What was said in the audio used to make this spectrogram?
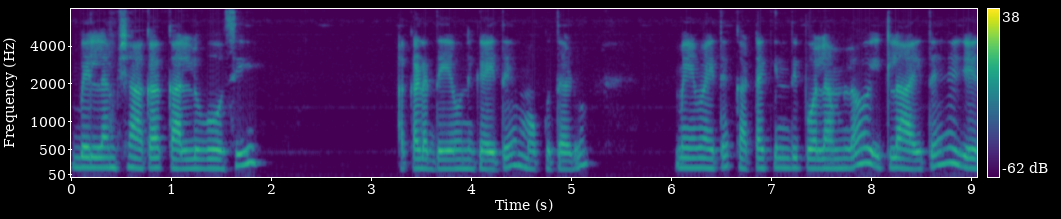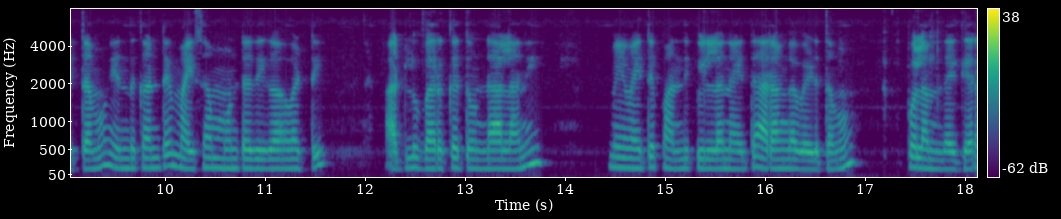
బెల్లం శాఖ కళ్ళు పోసి అక్కడ దేవునికి అయితే మొక్కుతాడు. మేమైతే కట్ట కింది పొలంలో ఇట్లా అయితే చేస్తాము. ఎందుకంటే మైసమ్మ ఉంటుంది కాబట్టి అట్లు బరకత్ ఉండాలని మేమైతే పంది పిల్లనైతే అరంగా పెడతాము పొలం దగ్గర.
